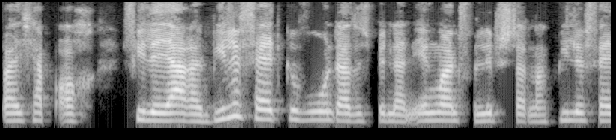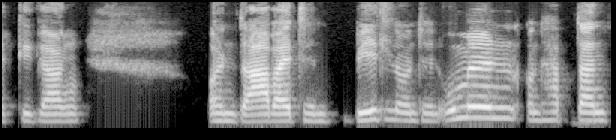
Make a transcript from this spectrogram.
weil ich habe auch viele Jahre in Bielefeld gewohnt. Also ich bin dann irgendwann von Lippstadt nach Bielefeld gegangen und arbeite in Bethel und in Ummeln und habe dann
